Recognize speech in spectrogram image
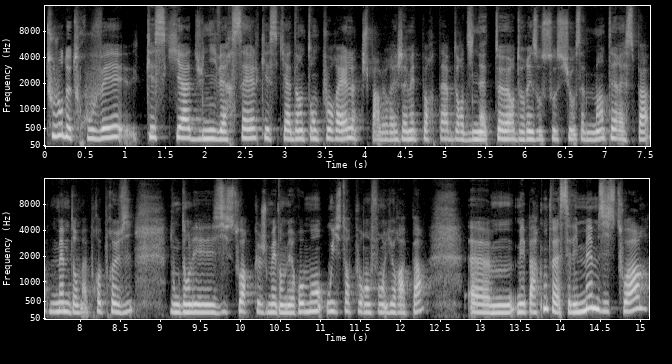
toujours de trouver qu'est-ce qu'il y a d'universel, qu'est-ce qu'il y a d'intemporel. Je parlerai jamais de portable, d'ordinateur, de réseaux sociaux, ça ne m'intéresse pas, même dans ma propre vie. Donc dans les histoires que je mets dans mes romans ou histoires pour enfants, il y aura pas. Euh, mais par contre, c'est les mêmes histoires.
